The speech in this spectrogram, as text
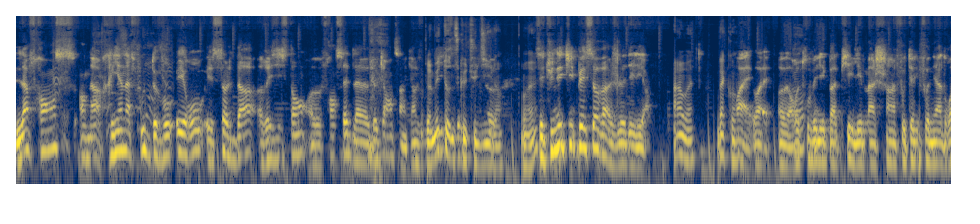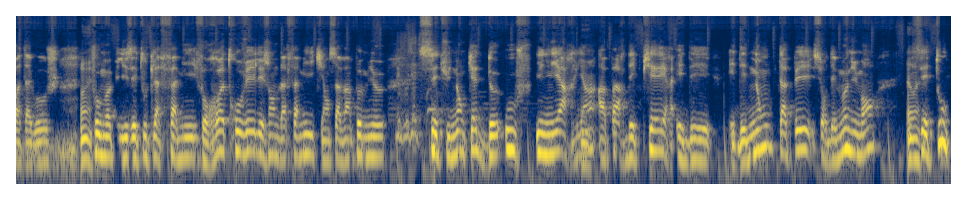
la France en a rien à foutre de vos héros et soldats résistants euh, français de, la, de 45. hein. Je vous Ça dis, m'étonne ce c'est- que tu dis là. Ouais. C'est une équipée sauvage, le délire. Ah ouais, d'accord. Ouais, ouais. Euh, retrouver les papiers, les machins, faut téléphoner à droite, à gauche. Ouais. Faut mobiliser toute la famille. Faut retrouver les gens de la famille qui en savent un peu mieux. C'est une enquête de ouf. Il n'y a rien à part des pierres et des et des noms tapés sur des monuments. Ah ouais. C'est tout.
